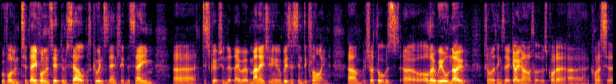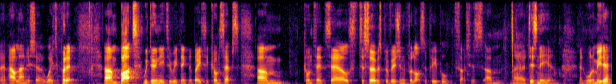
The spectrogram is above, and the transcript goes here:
were volunteer- they volunteered themselves, coincidentally, the same uh, description that they were managing a business in decline, um, which I thought was, uh, although we all know some of the things that are going on, I thought it was quite a uh, quite a uh, outlandish uh, way to put it. Um, but we do need to rethink the basic concepts. Um, content sales to service provision for lots of people, such as um, uh, Disney and, and Warner Media,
